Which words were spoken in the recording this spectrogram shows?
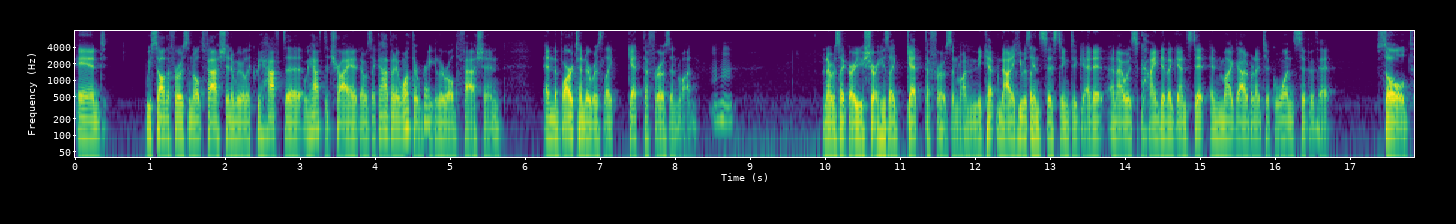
and we saw the frozen old fashioned, and we were like, we have to, we have to try it. And I was like, ah, but I want the regular old fashioned. And the bartender was like, get the frozen one. Mm-hmm. And I was like, Are you sure? He's like, Get the frozen one. And he kept nodding. He was like, insisting to get it. And I was kind of against it. And my God, when I took one sip of it, sold.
